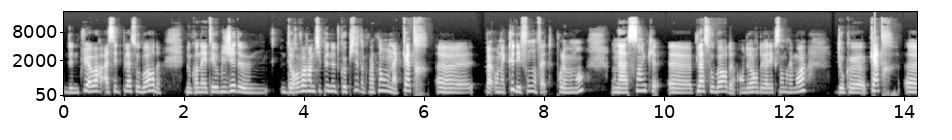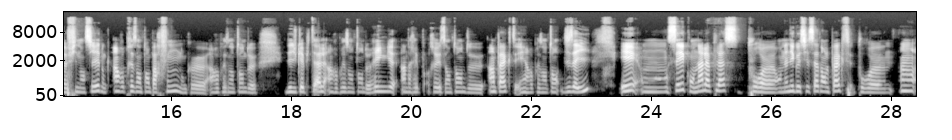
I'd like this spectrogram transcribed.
de ne plus avoir assez de place au board. Donc on a été obligé de, de revoir un petit peu notre copie. Donc maintenant on a quatre, euh, bah, on a que des fonds en fait pour le moment. On a cinq euh, places au board en dehors de Alexandre et moi donc euh, quatre euh, financiers, donc un représentant par fonds, donc euh, un représentant de capital, un représentant de Ring, un représentant de Impact et un représentant d'Isaïe. Et on sait qu'on a la place pour, on a négocié ça dans le pacte pour un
